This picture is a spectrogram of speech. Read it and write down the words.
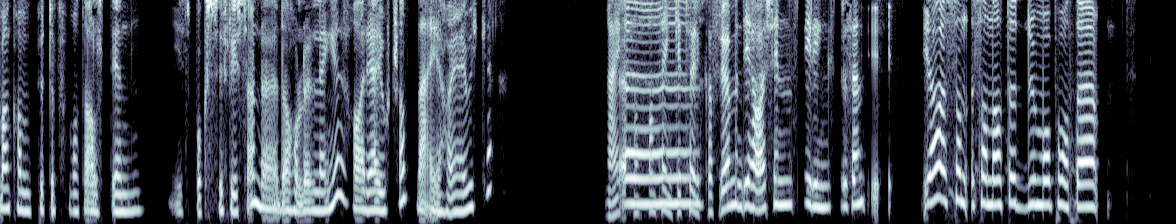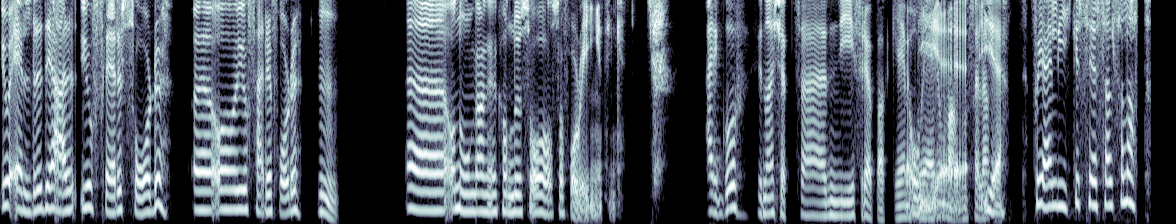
man kan putte på en måte alt i en isboks i fryseren, det, da holder det lenger. Har jeg gjort sånn? Nei, har jeg jo ikke. Nei, ikke sant. Man tenker Eh. tørka frø, men de har sin spiringsprosent. Ja, sånn, sånn at du må på en måte Jo eldre de er, jo flere sår du, og jo færre får du. Mm. Eh, og noen ganger kan du så, og så får du ingenting. Ergo, hun har kjøpt seg en ny frøpakke Oh, med yeah, romanosalat. yeah. For jeg liker Cæsar-salat.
